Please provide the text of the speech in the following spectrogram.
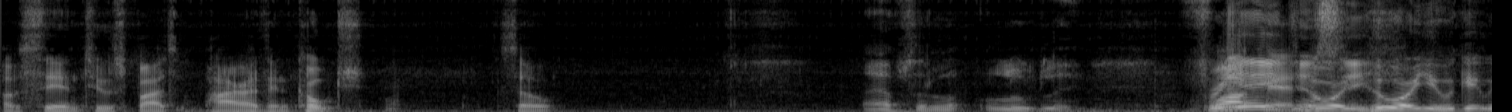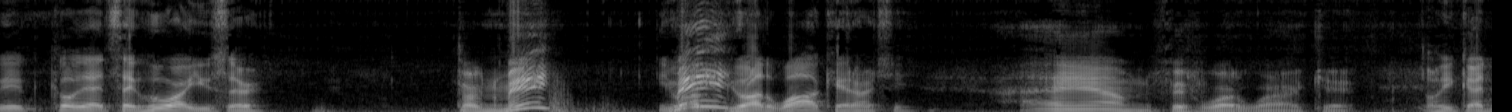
ascend to spots higher than coach? So Absolutely. Free Wildcat, agency. who are, who are you? We, get, we go ahead and say, who are you, sir? Talking to me? You Me? are, you are the Wildcat, aren't you? I am the Fifth Ward Wildcat. Oh, he got.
